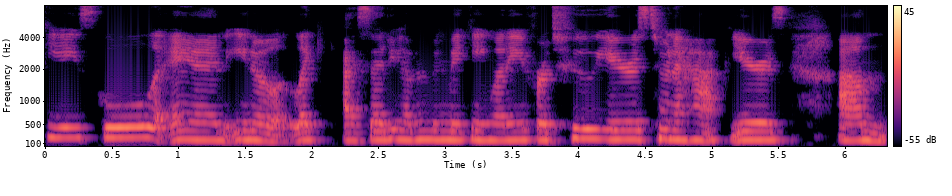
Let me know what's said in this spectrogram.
PA school and, you know, like I said, you haven't been making money for two years, two and a half years, um,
